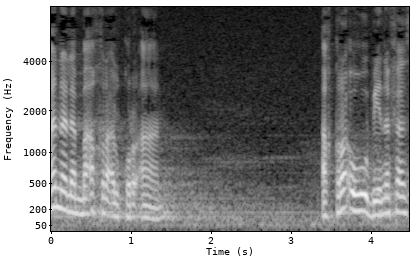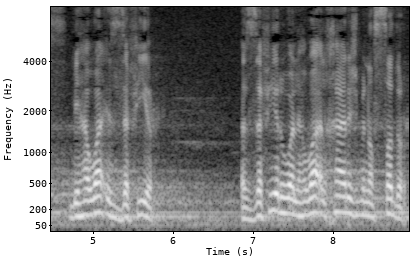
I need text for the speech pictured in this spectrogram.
أنا لما أقرأ القرآن أقرأه بنفس بهواء الزفير. الزفير هو الهواء الخارج من الصدر.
